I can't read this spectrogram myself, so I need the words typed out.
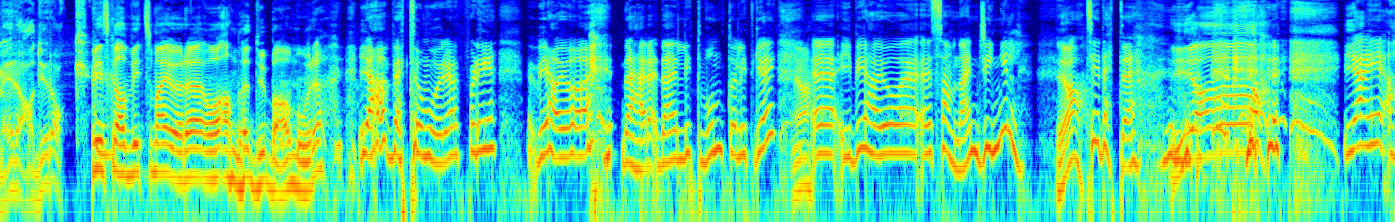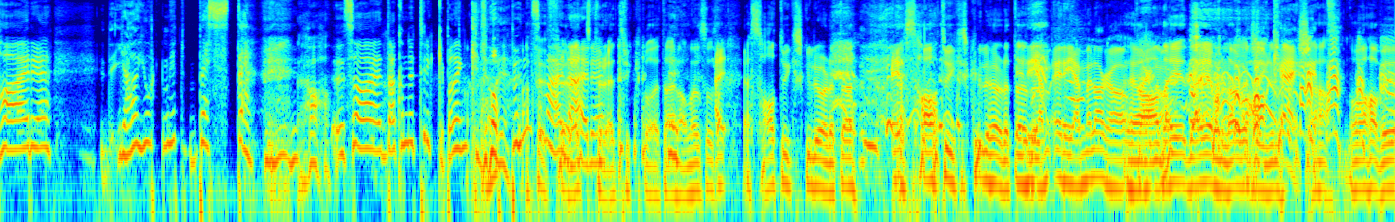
Med Radio Rock. Vi skal Vits meg i øret, og Anne, du ba om ordet. Jeg har bedt om ordet, fordi vi har jo Det, her, er- det er litt vondt og litt gøy. Ja. Eh, vi har jo savna en jingle Ja! til dette. Ja! Jeg har jeg har gjort mitt beste. ja. Så da kan du trykke på den knappen som er der. før jeg trykker på dette her, Anne, så jeg sa at du ikke skulle gjøre dette. Jeg sa at du ikke skulle gjøre dette. Er det, hjem, er det hjemmelaga? Ja, det er, det er hjemmelaga jingle. Ok, shit. Ja, nå, har vi,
